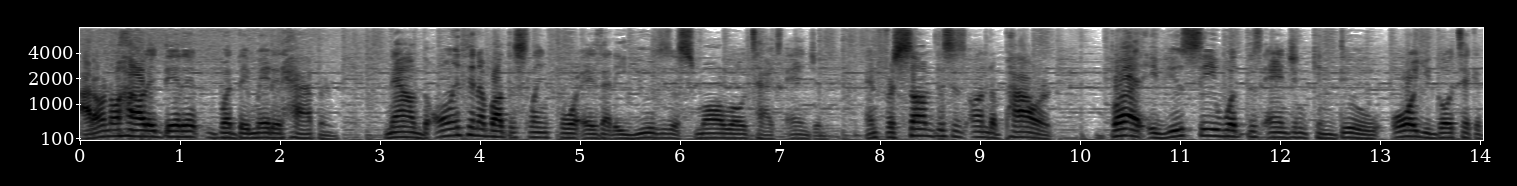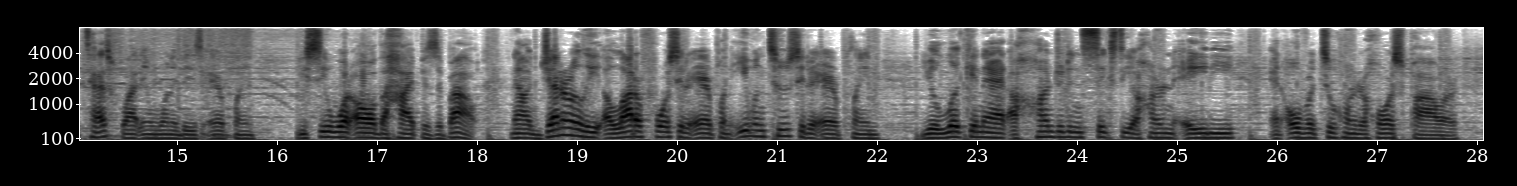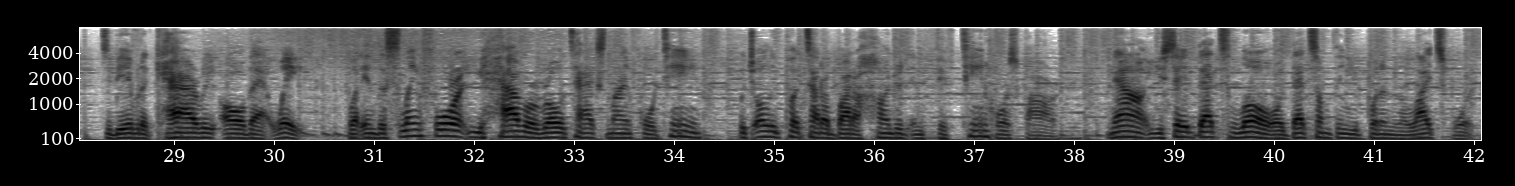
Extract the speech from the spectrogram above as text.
I don't know how they did it, but they made it happen. Now, the only thing about the Sling 4 is that it uses a small Rotax engine. And for some, this is underpowered. But if you see what this engine can do, or you go take a test flight in one of these airplanes, you see what all the hype is about. Now, generally, a lot of four-seater airplane, even two-seater airplane, you're looking at 160, 180, and over 200 horsepower to be able to carry all that weight. But in the Sling 4, you have a Rotax 914, which only puts out about 115 horsepower. Now, you say that's low or that's something you put in the light sport,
